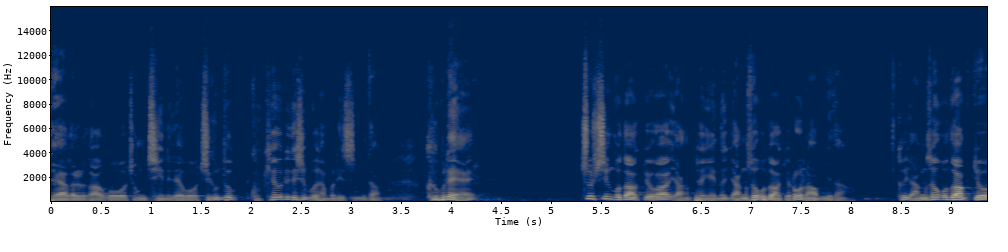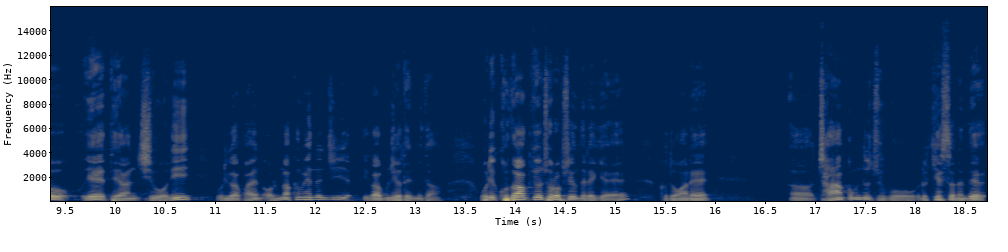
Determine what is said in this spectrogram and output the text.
대학을 가고 정치인이 되고 지금도 국회의원이 되신 분 한 분 있습니다. 그분의 출신 고등학교가 양평에 있는 양서고등학교로 나옵니다. 그 양서고등학교에 대한 지원이 우리가 과연 얼마큼 했는지가 문제가 됩니다. 우리 고등학교 졸업생들에게 그 동안에 어, 장학금도 주고 이렇게 했었는데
